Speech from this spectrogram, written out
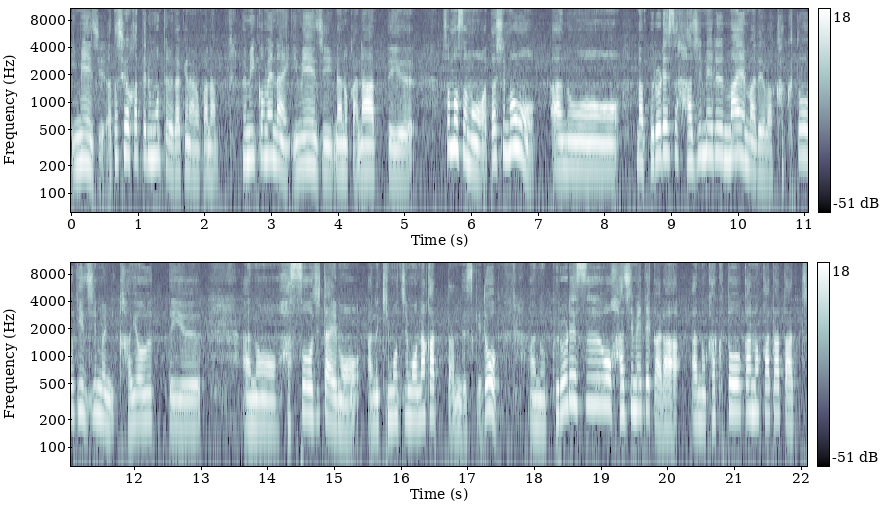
イメージ私が勝手に持ってるだけなのかな踏み込めないイメージなのかなっていうそもそも私もあのー、まあ、プロレス始める前までは格闘技ジムに通うっていうあの発想自体もあの気持ちもなかったんですけどあのプロレスを始めてからあの格闘家の方たち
